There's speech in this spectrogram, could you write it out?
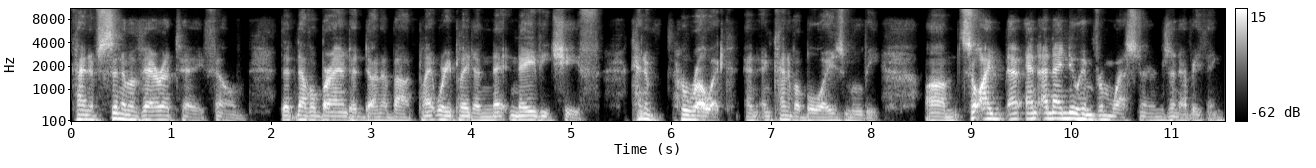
kind of cinema verite film that Neville Brand had done about where he played a Navy chief, kind of heroic and, and kind of a boys movie. Um, so I and, and I knew him from westerns and everything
